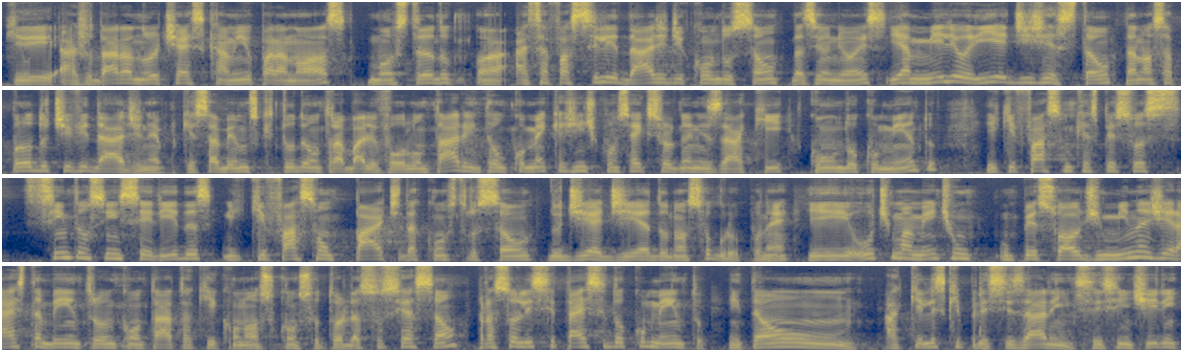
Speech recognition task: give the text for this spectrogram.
que ajudaram a nortear esse caminho para nós, mostrando uh, essa facilidade de condução das reuniões e a melhoria de gestão da nossa produtividade, né? Porque sabemos que tudo é um trabalho voluntário, então como é que a gente consegue se organizar aqui com um documento e que façam que as pessoas sintam-se inseridas e que façam parte da construção do dia a dia do nosso grupo, né? E ultimamente um, um pessoal de Minas Gerais também entrou em contato aqui com o nosso consultor da associação para solicitar esse documento. Então, aqueles que precisarem se sentirem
